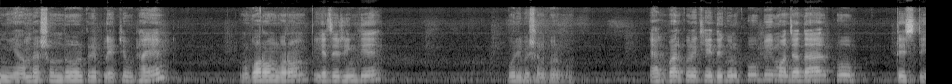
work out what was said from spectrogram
নিয়ে আমরা সুন্দর করে প্লেটে উঠায়ে গরম গরম পেঁয়াজের রিং দিয়ে পরিবেশন করব। একবার করে খেয়ে দেখুন, খুবই মজাদার, খুব টেস্টি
